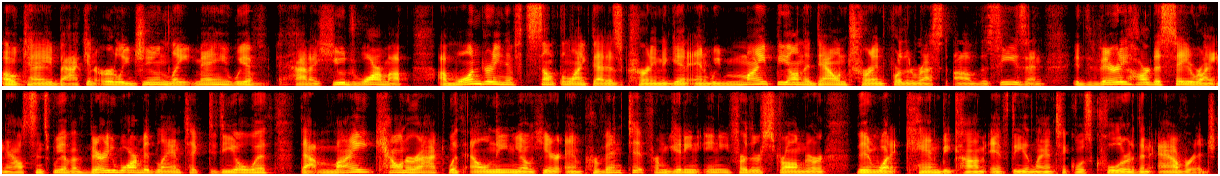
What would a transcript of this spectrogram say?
okay, back in early June, late May, we have had a huge warm up. I'm wondering if something like that is occurring again, and we might be on the downtrend for the rest of the season. It's very hard to say right now since we have a very warm Atlantic to deal with that might counteract with El Nino here and prevent it from getting any further stronger than what it can become if the Atlantic was cooler than average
